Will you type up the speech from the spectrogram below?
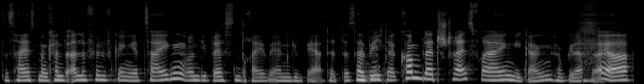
Das heißt, man kann alle fünf Gänge zeigen und die besten drei werden gewertet. Deshalb bin Mhm. ich da komplett stressfrei hingegangen. Habe gedacht, naja,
